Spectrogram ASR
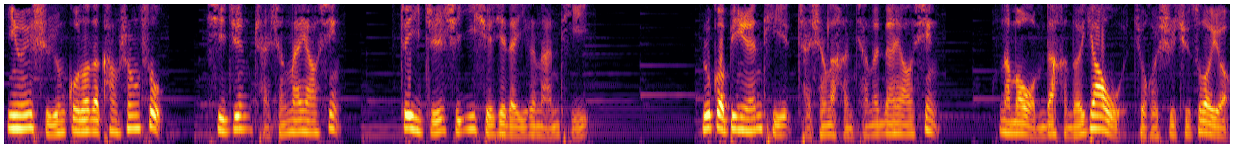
因为使用过多的抗生素，细菌产生耐药性，这一直是医学界的一个难题。如果病原体产生了很强的耐药性，那么我们的很多药物就会失去作用。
